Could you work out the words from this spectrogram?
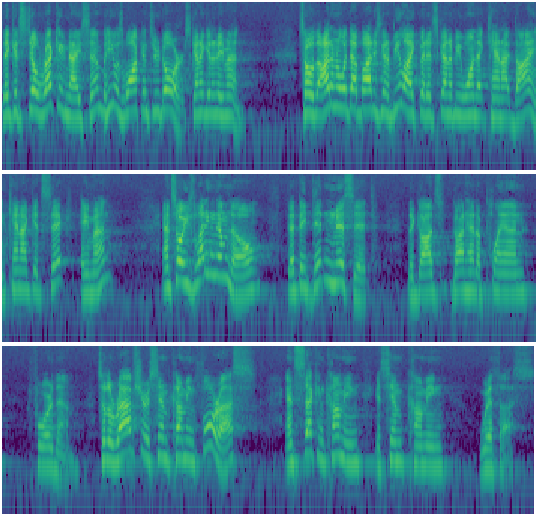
They could still recognize Him, but He was walking through doors. Can I get an amen? So I don't know what that body's going to be like, but it's going to be one that cannot die and cannot get sick. Amen? And so he's letting them know that they didn't miss it, that God's, God had a plan for them. So the rapture is him coming for us, and second coming is him coming with us.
